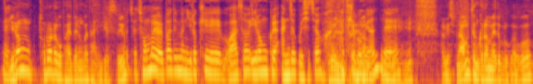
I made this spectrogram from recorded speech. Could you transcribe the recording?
네. 이런 토로라고 봐야 되는 것 아니겠어요? 그렇죠. 정말 열받으면 이렇게 와서 이런 글안 적으시죠. 어떻게 보면. 네. 네. 알겠습니다. 아무튼 그럼에도 불구하고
